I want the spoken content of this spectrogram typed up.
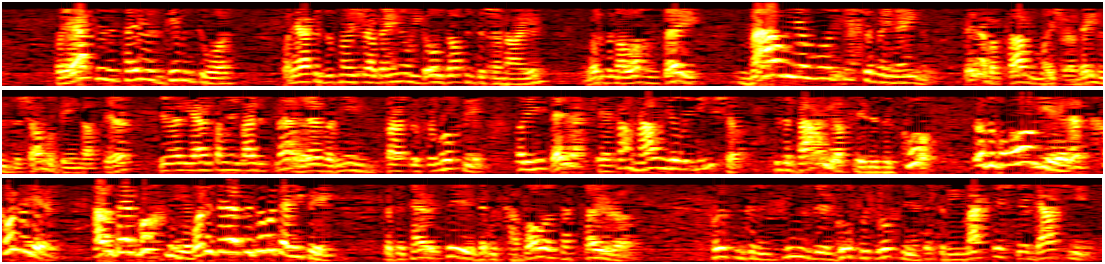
But after the Torah is given to us, what happens with Moshe Rabbeinu? He goes up into Shamayim. What does the Malachim say? Mal yamud isha beinenu. They have a problem, Moshe Rabbeinu's the Shama being up there. He already has something by the smell, whatever it means, starts with the Mufti. But he said that. There's some Mal yamud isha. There's a body up there, there's a cook. doesn't belong here. That's Chumriyah. How does that Muchni? What does that have to do with anything? But the Torah is that with Kabbalah Torah, a person can infuse their guf with ruchnius. They can be makdish their gashmius.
